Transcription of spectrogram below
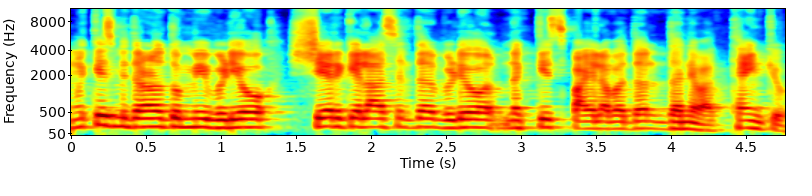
नक्कीच मित्रांनो तुम्ही व्हिडिओ शेअर केला असेल तर व्हिडिओ नक्कीच पाहिल्याबद्दल धन्यवाद. थँक्यू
